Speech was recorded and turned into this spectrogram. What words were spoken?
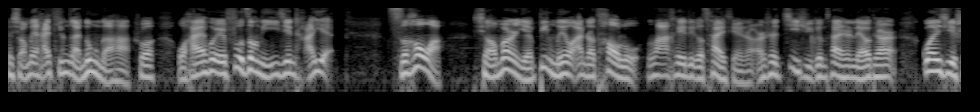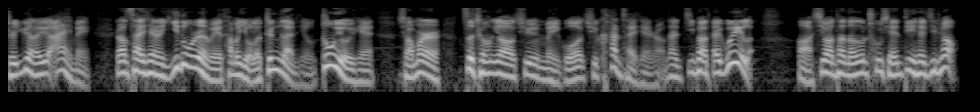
这小妹还挺感动的哈，说我还会附赠你一斤茶叶。此后啊，小妹儿也并没有按照套路拉黑这个蔡先生，而是继续跟蔡先生聊天，关系是越来越暧昧，让蔡先生一度认为他们有了真感情。终于有一天，小妹儿自称要去美国去看蔡先生，但机票太贵了啊，希望他能出钱订下机票。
